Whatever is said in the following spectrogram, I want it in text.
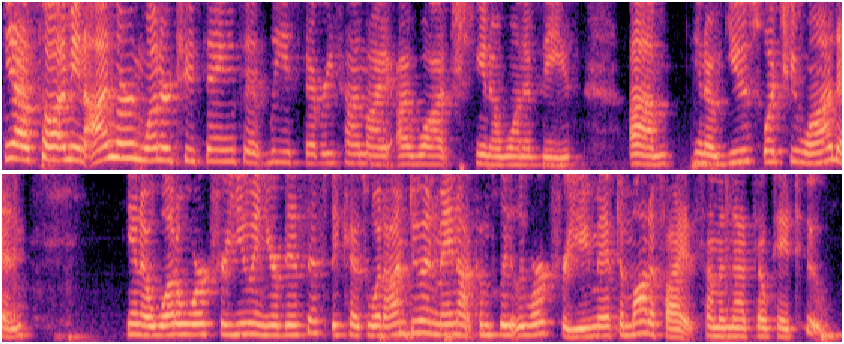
yeah. So I mean, I learn one or two things at least every time I, I watch, you know, one of these. Um, you know, use what you want and you know what'll work for you in your business because what I'm doing may not completely work for you. You may have to modify it some, and that's okay too.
